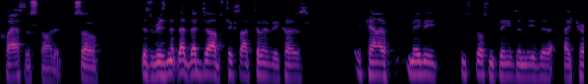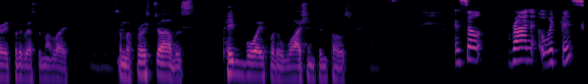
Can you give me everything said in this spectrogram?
classes started. So there's a reason that that, that job sticks out to me because it kind of maybe instills some things in me that I carry for the rest of my life. Mm-hmm. So my first job was paperboy for the Washington Post. And so, Ron, with this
